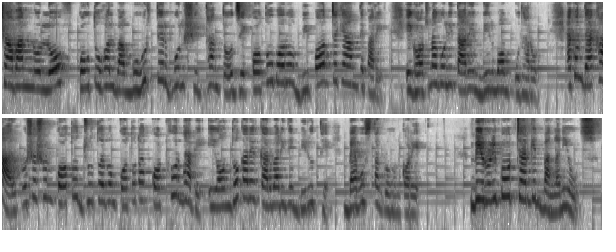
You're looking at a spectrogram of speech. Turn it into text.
সামান্য লোভ, কৌতূহল বা মুহূর্তের ভুল সিদ্ধান্ত যে কত বড় বিপদ ডেকে আনতে পারে এই ঘটনাগুলি তারই নির্মম উদাহরণ। এখন দেখার প্রশাসন কত দ্রুত এবং কতটা কঠোরভাবে এই অন্ধকারের কারবারিদের বিরুদ্ধে ব্যবস্থা গ্রহণ করে। Bureau report, target Bangla news.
